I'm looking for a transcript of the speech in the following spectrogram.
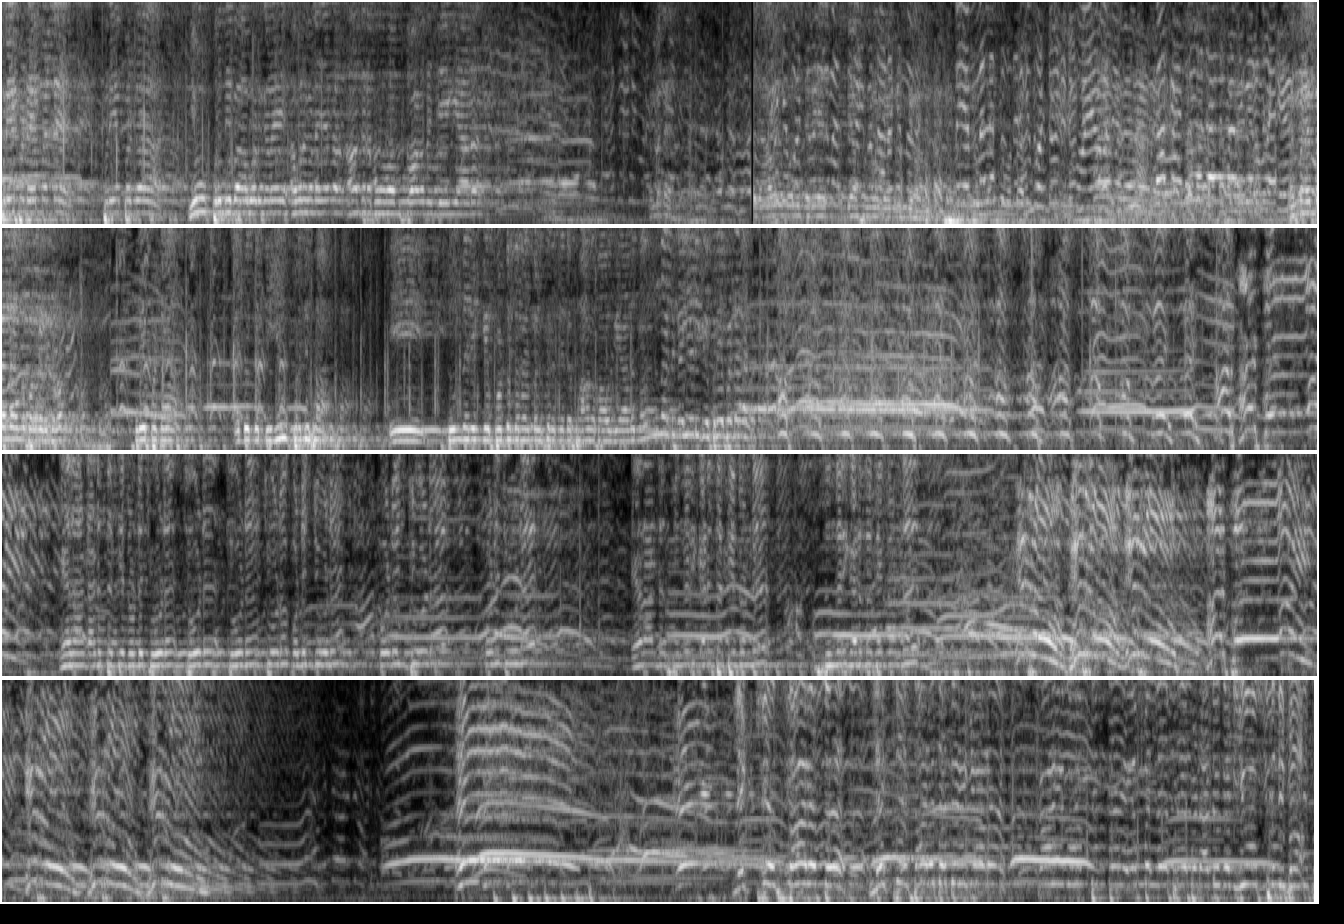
പ്രിയപ്പെട്ട M L A പ്രിയപ്പെട്ട U Prathibha അവളുകളെ അവളുകളെ ഞങ്ങൾ ആദരപൂർവം സ്വാഗതം ചെയ്യുകയാണ്. എം എൽ എ ഒന്ന് പങ്കെടുക്കണം പ്രിയപ്പെട്ട അഡ്വക്കറ്റ് യു പ്രതിഭ ഈ സുന്ദരിക്ക് പൊട്ടുതമൽ മത്സരത്തിന്റെ ഭാഗമാവുകയാണ്. നന്നായിട്ട് കൈയടിക്കും പ്രിയപ്പെട്ട. ഏതാണ്ട് അടുത്തെത്തിയിട്ടുണ്ട്. ചൂട് ചൂട് ചൂട് ചൂട് കൊടുംചൂട് കൊടുംചൂട് കൊടുംചൂട് ഏതാണ്ട് സുന്ദരിക്ക് അടുത്തെത്തിയിട്ടുണ്ട്. സുന്ദരിക്ക് അടുത്തെത്തിയിട്ടുണ്ട്. Hero, our boy, hero, hero, hero. ലക്ഷ്യസ്ഥാനത്ത് private advocate U.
